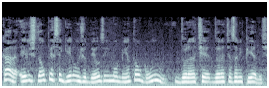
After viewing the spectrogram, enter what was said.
Cara, eles não perseguiram os judeus em momento algum durante, durante as Olimpíadas.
